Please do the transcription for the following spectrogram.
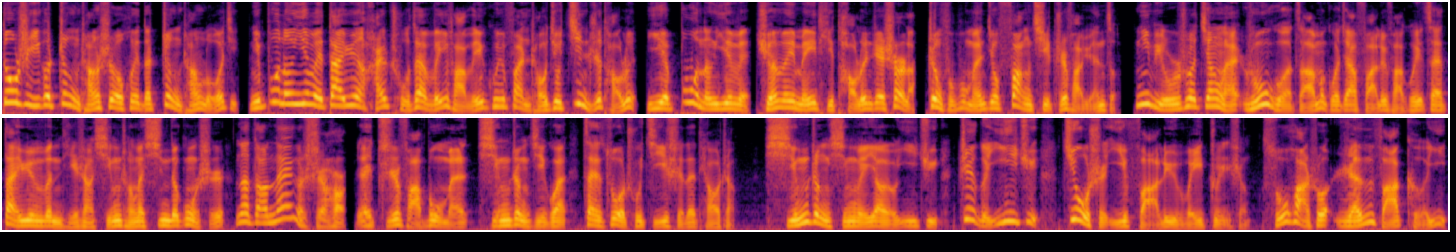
都是一个正常社会的正常逻辑。你不能因为代孕还处在违法违规范畴就禁止讨论，也不能因为权威媒体讨论这事儿了，政府部门就放弃执法原则。你比如说，将来如果咱们国家法律法规在代孕问题上形成了新的共识，那到那个时候，哎，执法部门、行政机关再做出及时的调整。行政行为要有依据，这个依据就是以法律为准绳。俗话说“人法可依”，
